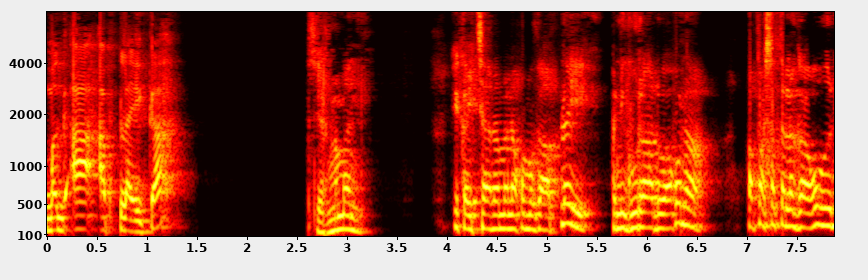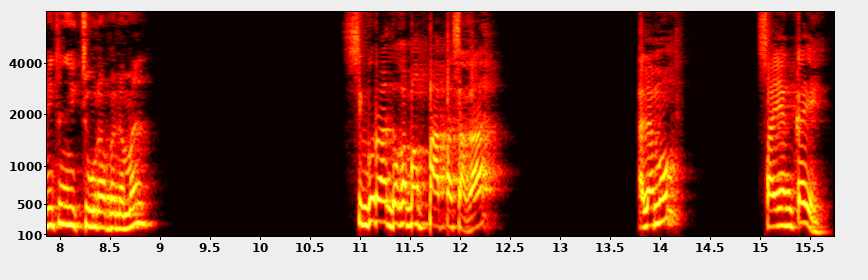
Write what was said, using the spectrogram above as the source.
Mag-a-apply ka? Sir naman. Eh kahit saan naman ako mag-apply, panigurado ako na papasa talaga ako. Ganito yung itsura ba naman? Sigurado ka bang papasa ka? Alam mo, sayang ka eh.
